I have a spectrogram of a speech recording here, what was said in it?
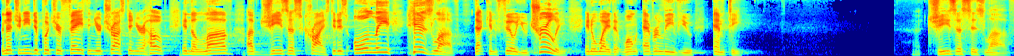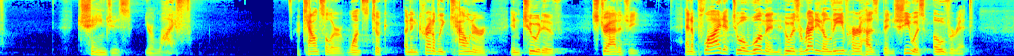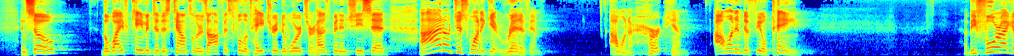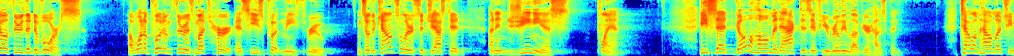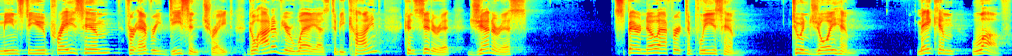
and that you need to put your faith and your trust and your hope in the love of Jesus Christ. It is only His love that can fill you truly in a way that won't ever leave you empty. Jesus' love changes your life. A counselor once took an incredibly counterintuitive strategy and applied it to a woman who was ready to leave her husband. She was over it. And so the wife came into this counselor's office full of hatred towards her husband, and she said, I don't just want to get rid of him, I want to hurt him. I want him to feel pain. Before I go through the divorce, I want to put him through as much hurt as he's put me through. And so the counselor suggested an ingenious plan. He said, Go home and act as if you really love your husband. Tell him how much he means to you. Praise him for every decent trait. Go out of your way as to be kind, considerate, generous. Spare no effort to please him, to enjoy him. Make him love.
